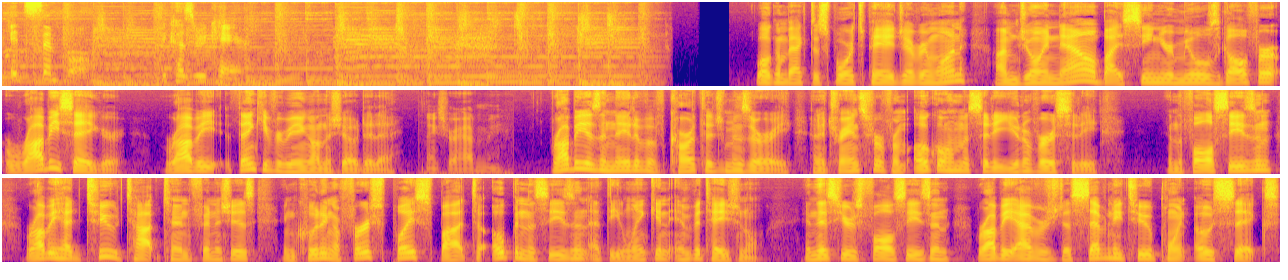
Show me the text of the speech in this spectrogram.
It's simple. Because we care. Welcome back to Sports Page, everyone. I'm joined now by senior Mules golfer Robbie Sager. Robbie, thank you for being on the show today. Thanks for having me. Robbie is a native of Carthage, Missouri, and a transfer from Oklahoma City University. In the fall season, Robbie had two top 10 finishes, including a first place spot to open the season at the Lincoln Invitational. In this year's fall season, Robbie averaged a 72.06,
